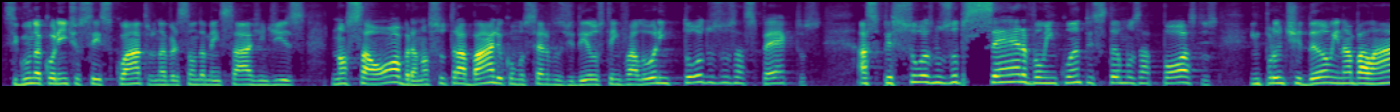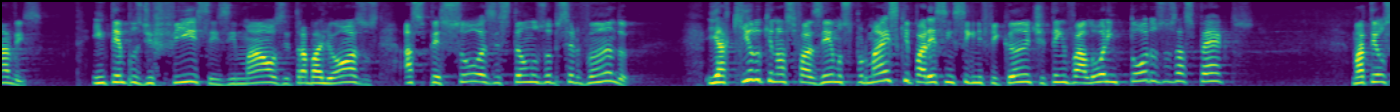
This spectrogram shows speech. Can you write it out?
2 Coríntios 6,4, na versão da mensagem, diz: Nossa obra, nosso trabalho como servos de Deus tem valor em todos os aspectos. As pessoas nos observam enquanto estamos apostos em prontidão inabaláveis. Em tempos difíceis e maus e trabalhosos, as pessoas estão nos observando. E aquilo que nós fazemos, por mais que pareça insignificante, tem valor em todos os aspectos. Mateus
